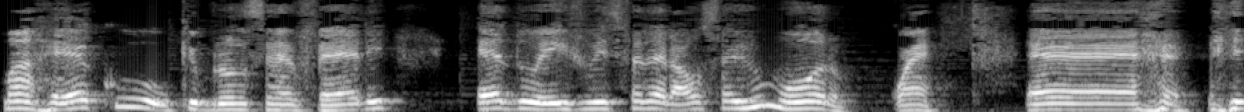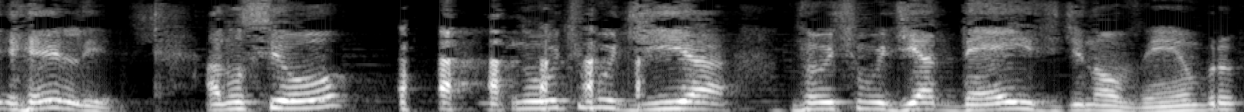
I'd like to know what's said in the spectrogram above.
marreco, o que o Bruno se refere, é do ex-juiz federal Sérgio Moro. É, ele anunciou no último dia, no último dia 10 de novembro,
